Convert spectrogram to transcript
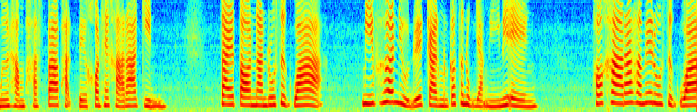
มือทำพาสต้าผัดเบคอนให้คาร่ากิน ใจตอนนั้นรู้สึกว่า มีเพื่อนอยู่ด้วยกันมันก็สนุกอย่างนี้นี่เอง เพราะคาร่าทำให้รู้สึกว่า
